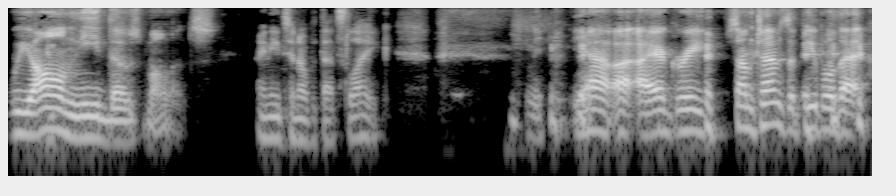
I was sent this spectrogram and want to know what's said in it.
We all need those moments. i need to know what that's like Yeah, I, I agree. Sometimes the people that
